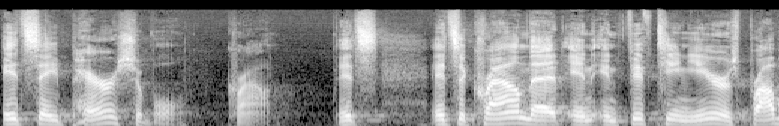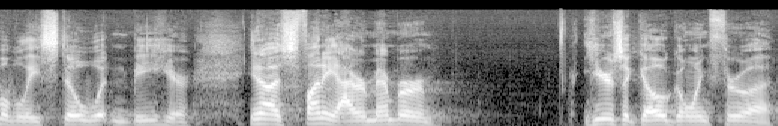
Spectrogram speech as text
it's a perishable crown. It's, it's a crown that in, in 15 years probably still wouldn't be here. You know, it's funny, I remember years ago going through a,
